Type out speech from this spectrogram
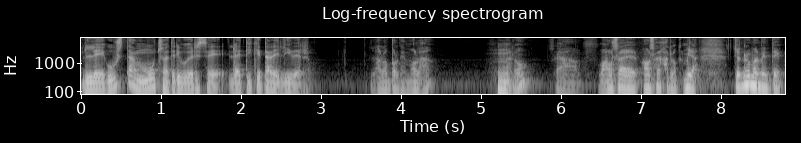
le gusta mucho atribuirse la etiqueta de líder. Claro, porque mola. Mm. Claro. O sea, vamos a, vamos a dejarlo. Mira, yo normalmente,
